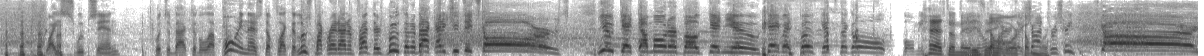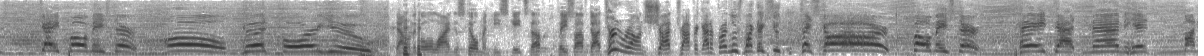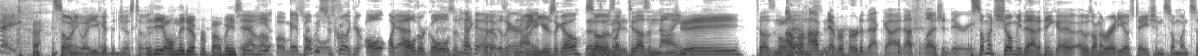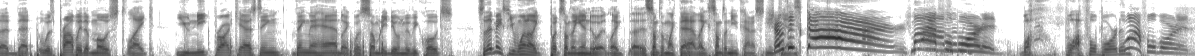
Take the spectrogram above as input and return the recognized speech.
Weiss swoops in, puts it back to the left. Point that's deflected. Loose puck right out in front. There's Booth in the back, and he shoots. He scores! You did the motorboat, didn't you? David Booth gets the goal. That's skates into the amazing. middle, Couple more, fires a shot more. through screen. Scores! Jay Bouwmeester. Oh, good for you. Down the goal line to Stillman. He skates up. Face off dot. Turnaround shot. Traffic out in front. Loose puck. They shoot. They score! Bouwmeester paid that man his money. So anyway, you get the gist of it. Did it. he only do it for Bouwmeester? Yeah, I He, love Bouwmeester and Bouwmeester goals. scored like their all like Yeah. all their goals in like what it was like nine Apparently. years ago. That's so it was like amazing. 2009, Jay. I don't know how I've never heard of that guy. That's legendary. Someone showed me that. I think I, I was on the radio station. Someone said that was probably the most like unique broadcasting thing they had. Like was somebody doing movie quotes. So that makes you want to like put something into it, like uh, something like that, like something you kind of sneak Show in. the scars! My Waffle boarded! Wa- waffle boarded. Waffle boarded!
